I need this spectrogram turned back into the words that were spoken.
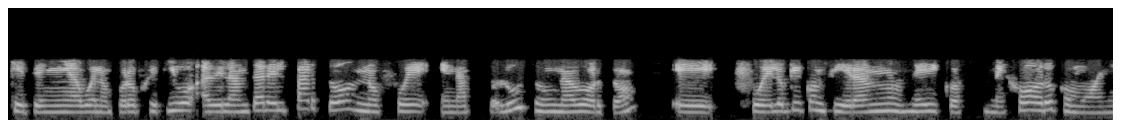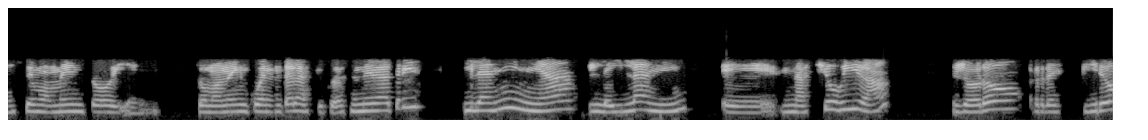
que tenía, bueno, por objetivo adelantar el parto, no fue en absoluto un aborto, eh, fue lo que consideraron los médicos mejor, como en ese momento y tomando en cuenta la situación de Beatriz, y la niña, Leilani, eh, nació viva, lloró, respiró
